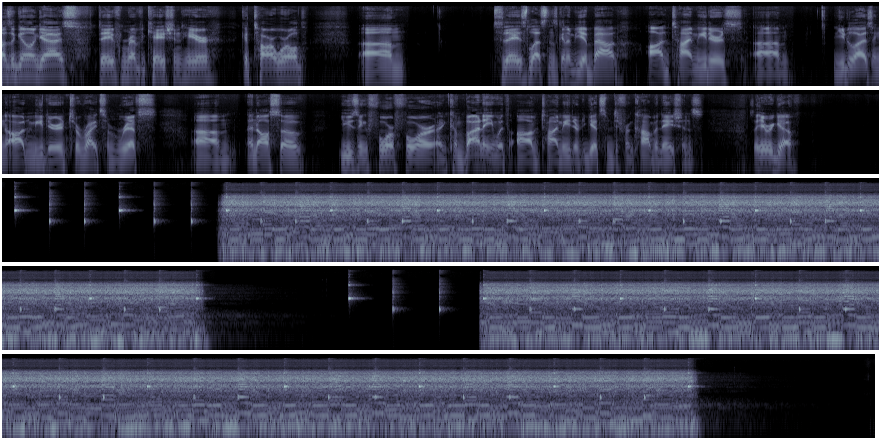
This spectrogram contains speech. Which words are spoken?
How's it going, guys? Dave from Revocation here, Guitar World. Um, today's lesson is going to be about odd time meters, um, utilizing odd meter to write some riffs, um, and also using 4-4 and combining it with odd time meter to get some different combinations. So here we go.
